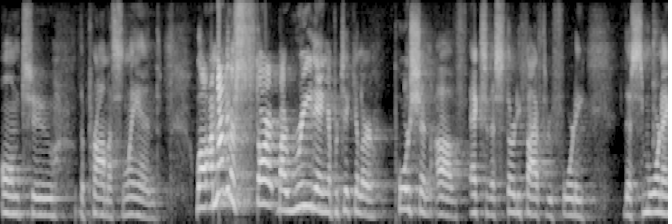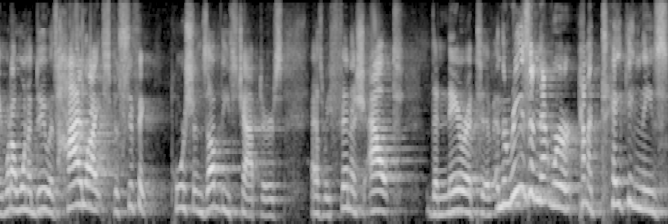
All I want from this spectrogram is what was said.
onto the promised land. Well, I'm not going to start by reading a particular portion of Exodus 35 through 40 this morning. What I want to do is highlight specific portions of these chapters as we finish out the narrative. And the reason that we're kind of taking these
